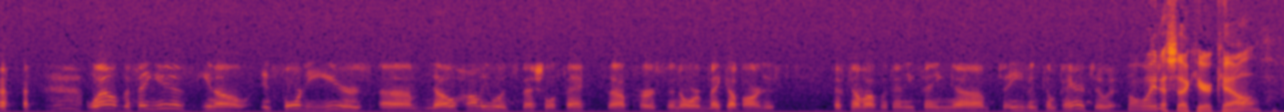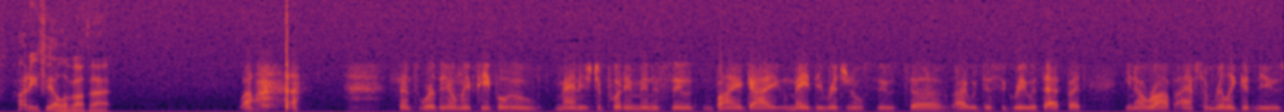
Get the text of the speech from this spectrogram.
well, the thing is, you know, in 40 years, um, no Hollywood special effects uh, person or makeup artist has come up with anything um, to even compare to it. Well, wait a sec here, Kal. How do you feel about that? Well, since we're the only people who managed to put him in a suit by a guy who made the original suit, uh, I would disagree with that. But you know, Rob, I have some really good news,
